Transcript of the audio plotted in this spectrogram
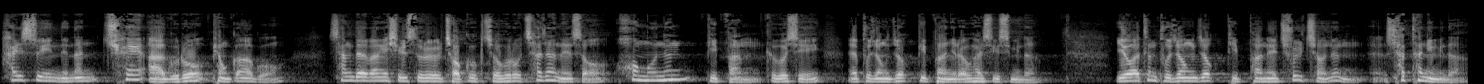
할 수 있는 한 최악으로 평가하고 상대방의 실수를 적극적으로 찾아내서 허무는 비판, 그것이 부정적 비판이라고 할 수 있습니다. 이와 같은 부정적 비판의 출처는 사탄입니다.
